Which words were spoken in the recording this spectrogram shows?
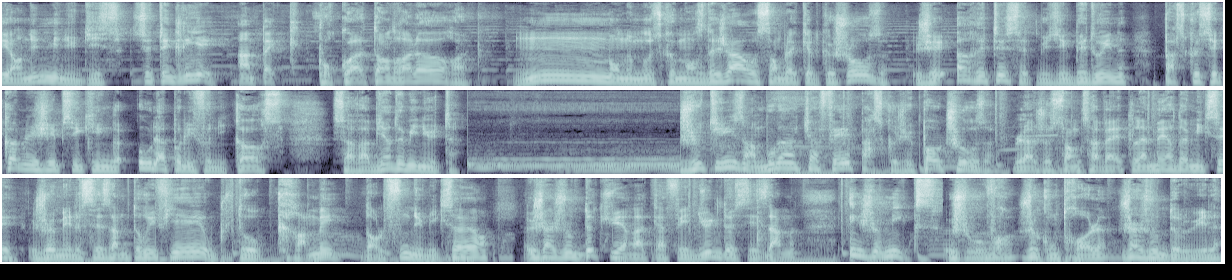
et en 1 minute 10, c'était grillé, impec. Pourquoi attendre alors? Hum, mon houmous commence déjà à ressembler à quelque chose. J'ai arrêté cette musique bédouine parce que c'est comme les Gypsy Kings ou la polyphonie corse, ça va bien deux minutes. J'utilise un moulin à café parce que j'ai pas autre chose. Là, je sens que ça va être la merde à mixer. Je mets le sésame torréfié, ou plutôt cramé, dans le fond du mixeur. J'ajoute deux cuillères à café d'huile de sésame et je mixe. J'ouvre, je contrôle, j'ajoute de l'huile,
